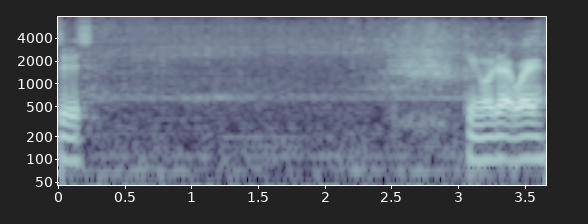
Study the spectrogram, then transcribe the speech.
What's this? Can go that way.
